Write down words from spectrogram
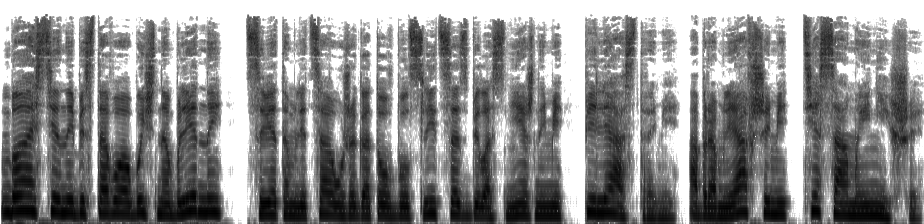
Бастиан и без того обычно бледный, цветом лица уже готов был слиться с белоснежными пилястрами, обрамлявшими те самые ниши.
